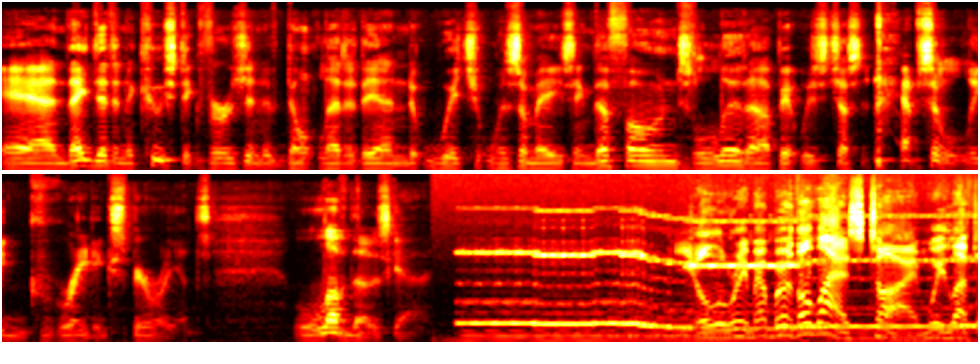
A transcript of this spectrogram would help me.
and they did an acoustic version of Don't Let It End, which was amazing. The phones lit up. It was just an absolutely great experience. Love those guys. You'll remember the last time we left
